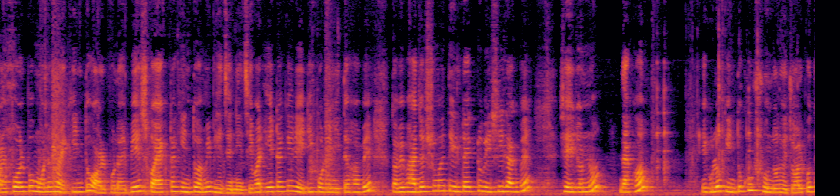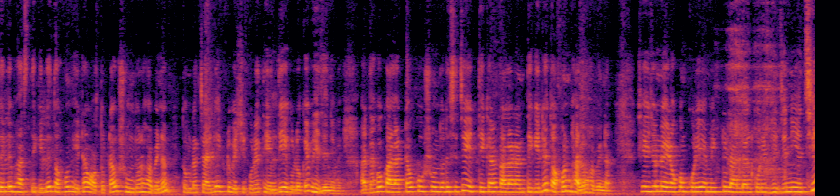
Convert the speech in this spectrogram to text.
অল্প অল্প মনে হয় কিন্তু অল্প নয়, বেশ কয়েকটা কিন্তু আমি ভেজে নিয়েছি। এবার এটাকে রেডি করে নিতে হবে। তবে ভাজার সময় তেলটা একটু বেশি লাগবে, সেই জন্য দেখো, এগুলো কিন্তু খুব সুন্দর হয়েছে। অল্প তেলে ভাজতে গেলে তখন এটা অতটাও সুন্দর হবে না। তোমরা চাইলে একটু বেশি করে তেল দিয়ে এগুলোকে ভেজে নেবে। আর দেখো, কালারটাও খুব সুন্দর এসেছে। এর থেকে আর কালার আনতে গেলে তখন ভালো হবে না। সেই জন্য এরকম করে আমি একটু লাল লাল করে ভেজে নিয়েছি।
